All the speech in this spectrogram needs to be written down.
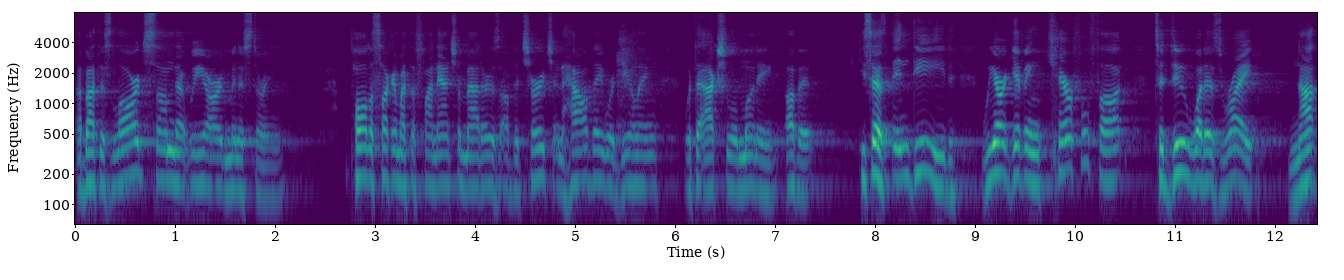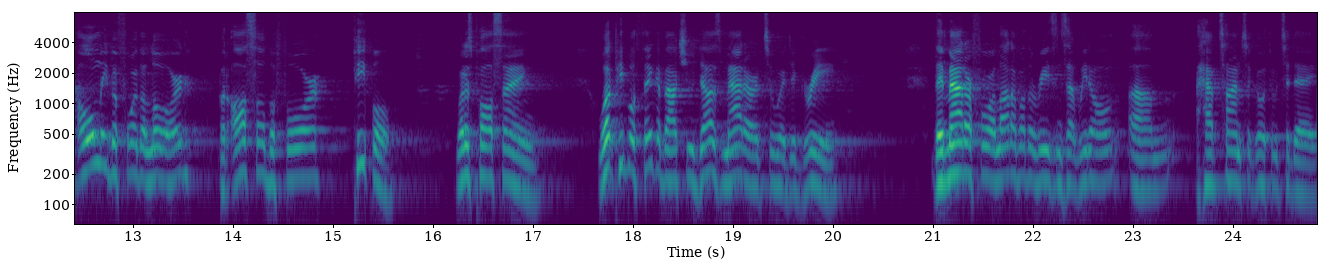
about this large sum that we are administering. Paul is talking about the financial matters of the church and how they were dealing with the actual money of it. He says, Indeed, we are giving careful thought to do what is right, not only before the Lord, but also before people. What is Paul saying? What people think about you does matter to a degree. They matter for a lot of other reasons that we don't um, have time to go through today.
